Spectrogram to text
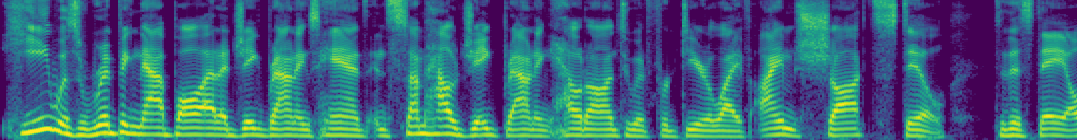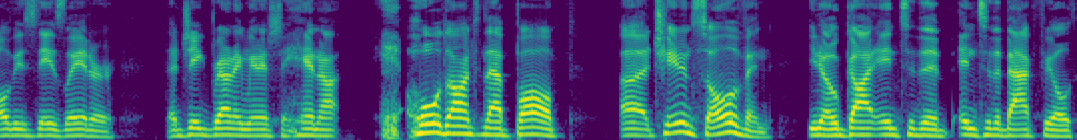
he was ripping that ball out of Jake Browning's hands, and somehow Jake Browning held on to it for dear life. I'm shocked still to this day, all these days later, that Jake Browning managed to hand out, hold on to that ball. Uh, Chandon Sullivan, you know, got into the into the backfield.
